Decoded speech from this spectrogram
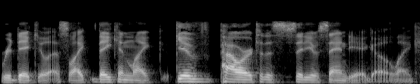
ridiculous. Like they can like give power to the city of San Diego, like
